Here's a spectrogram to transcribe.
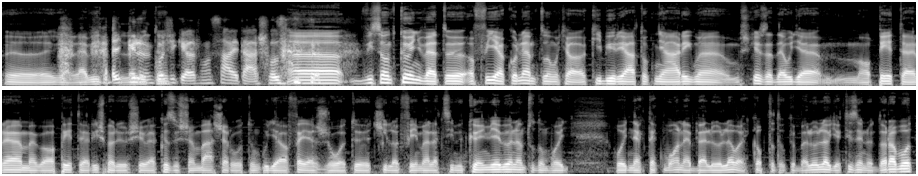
ö, igen, levitt, Egy külön kocsi kellett volna szállításhoz. Ö, viszont könyvet, ö, a fia, akkor nem tudom, hogyha kibírjátok nyárig, mert most képzeld, de ugye a Péterrel, meg a Péter ismerősével közösen vásároltunk ugye a Fejes Zsolt ö, Csillagfény mellett című könyvéből, nem tudom, hogy hogy nektek van-e belőle, vagy kaptatok-e belőle, ugye 15 darabot,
